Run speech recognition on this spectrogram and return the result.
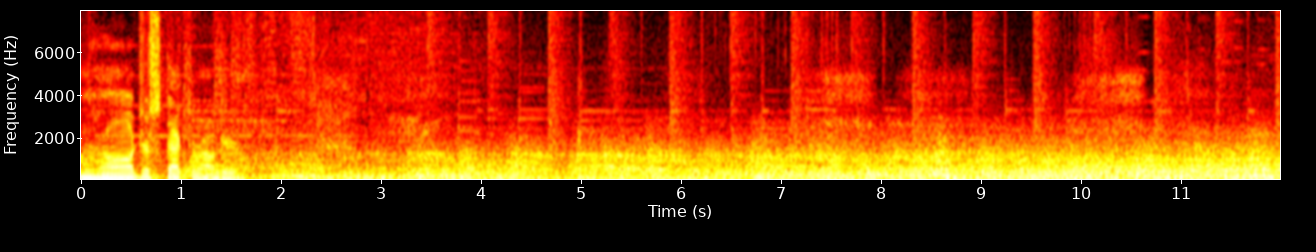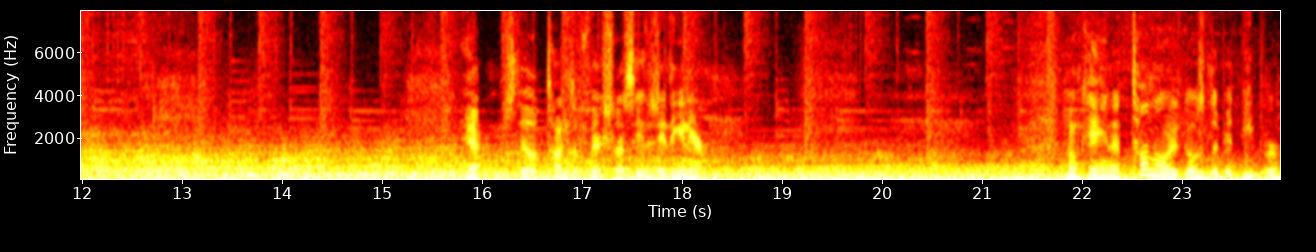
They're all just stacked around here. Yep, still tons of fish. Let's see if there's anything in here. Okay, in a tunnel it goes a little bit deeper.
